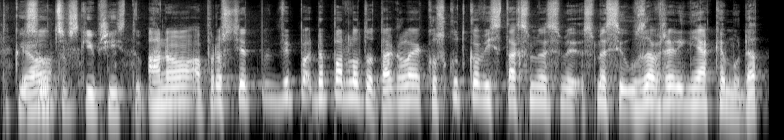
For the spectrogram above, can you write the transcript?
Takový jo? soudcovský přístup. Ano a prostě vypa- dopadlo to takhle, jako skutkový vztah jsme, jsme si uzavřeli k nějakému datu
